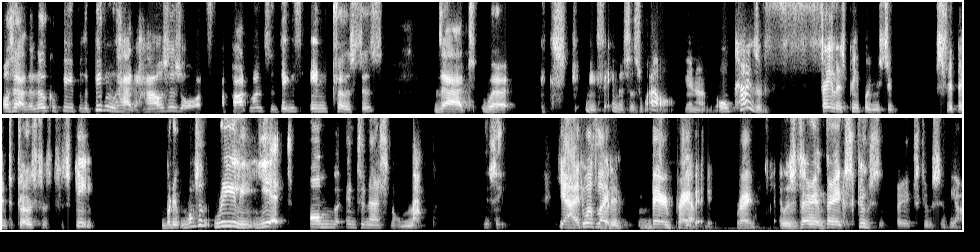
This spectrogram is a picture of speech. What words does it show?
also the local people, the people who had houses or apartments and things in Klosters that were extremely famous as well. You know, all kinds of famous people used to slip into Klosters to ski, but it wasn't really yet on the international map. You see. Yeah, it was like it, very private, yeah. right? It was very, very exclusive, very exclusive. Yeah,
